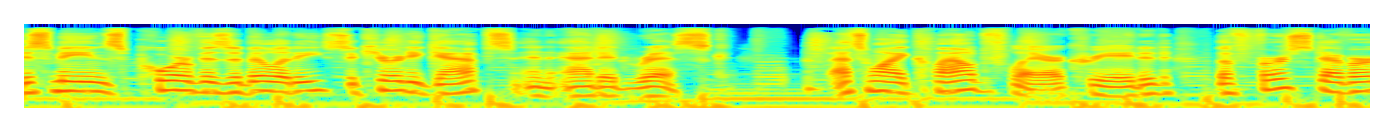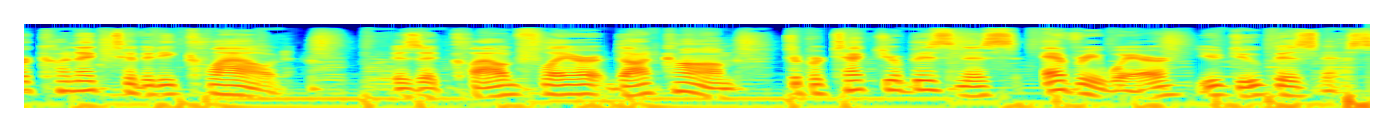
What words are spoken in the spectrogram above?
This means poor visibility, security gaps, and added risk. That's why Cloudflare created the first ever connectivity cloud. Visit cloudflare.com to protect your business everywhere you do business.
